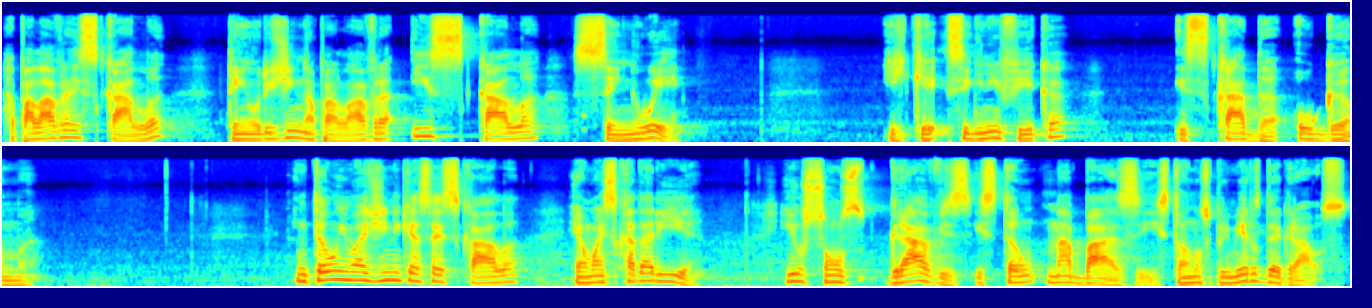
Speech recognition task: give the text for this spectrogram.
A palavra escala tem origem na palavra escala sem o E, e que significa escada ou gama. Então imagine que essa escala é uma escadaria e os sons graves estão na base, estão nos primeiros degraus.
